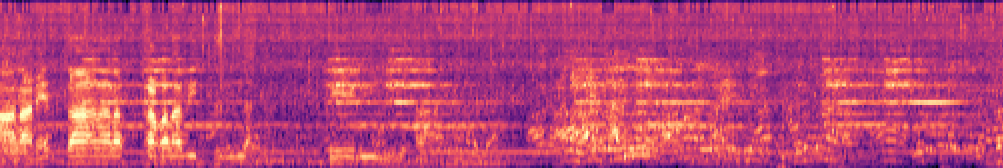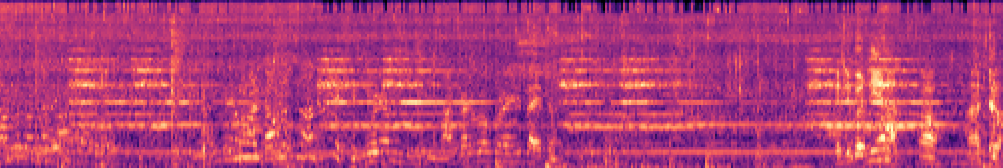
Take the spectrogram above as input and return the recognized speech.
ఆలనేత్రానర ప్రబల విద్యుల్లత తేలిహారం. ఏంటి బండియా ఆ, ఆ, చలో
